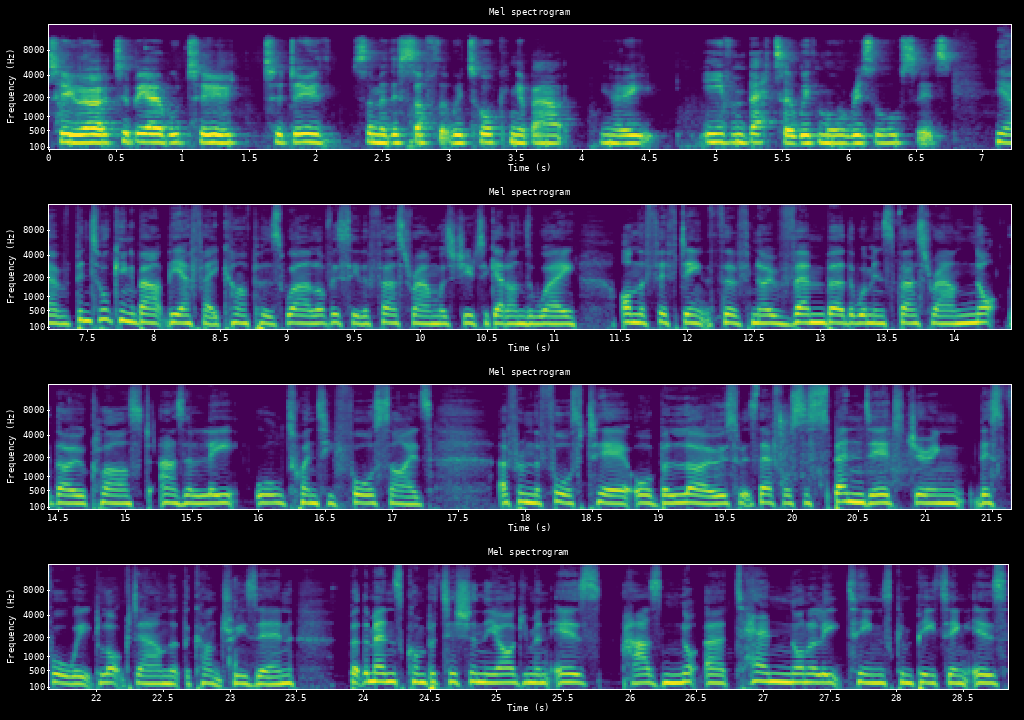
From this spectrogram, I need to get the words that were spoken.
to uh, to be able to to do some of the stuff that we're talking about. You know, even better with more resources. Yeah, we've been talking about the FA Cup as well. Obviously, the first round was due to get underway on the 15th of November. The women's first round, not though classed as elite. All 24 sides are from the fourth tier or below, so it's therefore suspended during this four week lockdown that the country's in. But the men's competition, the argument is, has uh, 10 non elite teams competing, is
